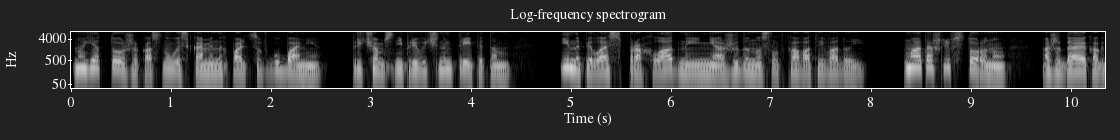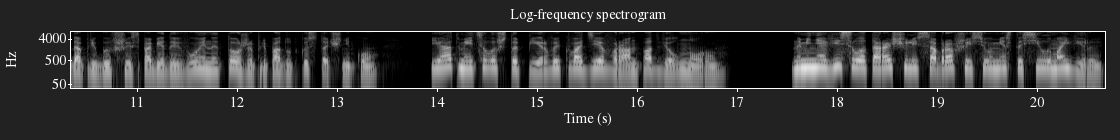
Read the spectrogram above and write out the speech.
но я тоже коснулась каменных пальцев губами, причем с непривычным трепетом — и напилась прохладной и неожиданно сладковатой водой. Мы отошли в сторону, ожидая, когда прибывшие с победой воины тоже припадут к источнику. Я отметила, что первый к воде Вран подвел нору. На меня весело таращились собравшиеся у места силы Майвиры.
